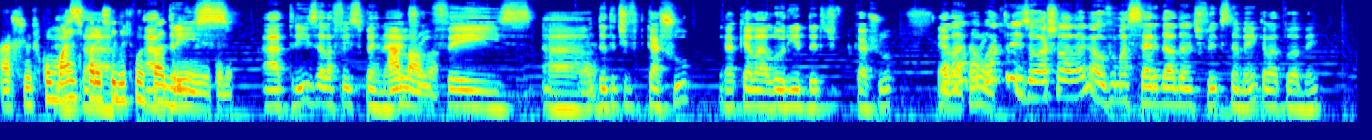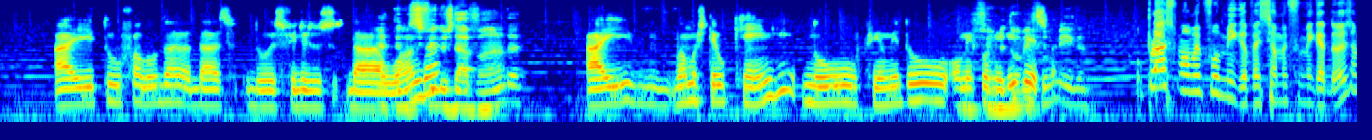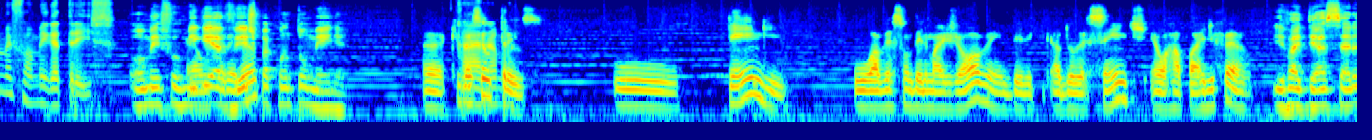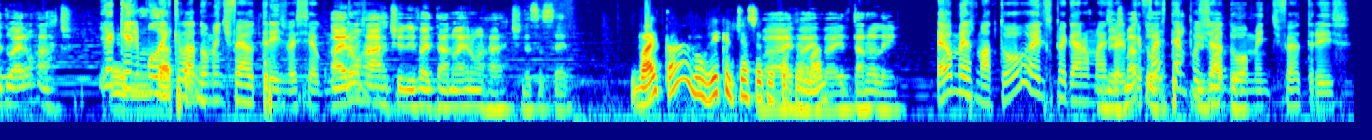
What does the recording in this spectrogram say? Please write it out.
Assim ficou mais Essa parecido com os quadrinhos, entendeu? A atriz, ela fez Supernatural, fez a, é. o Detetive Pikachu, é aquela lourinha do Detetive Pikachu. Ela Exatamente. é uma boa atriz, eu acho ela legal. Eu vi uma série dela da Netflix também, que ela atua bem. Aí tu falou da, das, dos filhos da é, Wanda. Dos filhos da Wanda. Aí vamos ter o Kang no filme do Homem-Formiga e Vespa. Homem o próximo Homem-Formiga vai ser Homem-Formiga 2 ou Homem-Formiga 3? Homem-Formiga é e a Vespa Quantum Mania. É, que Caramba. vai ser o 3. O Kang, o, a versão dele mais jovem, dele adolescente, é o Rapaz de Ferro. E vai ter a série do Iron Heart. E aquele moleque lá do Homem de Ferro 3 vai ser alguma Iron coisa? Heart, ele vai estar tá no Iron Heart nessa série. Vai tá? Não vi que ele tinha sido vai, confirmado. Vai, vai, ele tá no elenco. É o mesmo ator ou eles pegaram mais velho? Porque faz tempo já ator. do Homem de Ferro 3.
